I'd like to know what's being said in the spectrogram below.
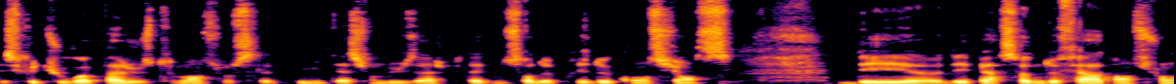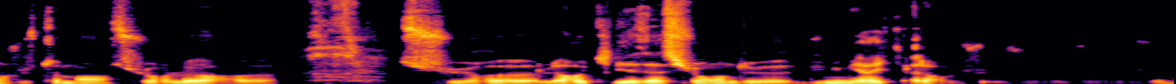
Est-ce que tu vois pas justement sur cette limitation de l'usage peut-être une sorte de prise de conscience des, des personnes de faire attention justement sur leur, sur leur utilisation du numérique? Alors, je, ne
